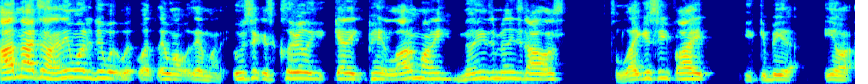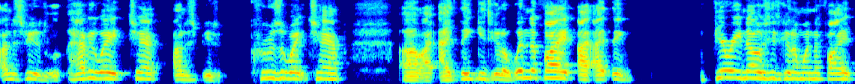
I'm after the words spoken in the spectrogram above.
I'm not telling anyone to do what, what they want with their money. Usyk is clearly getting paid a lot of money, millions and millions of dollars. It's a legacy fight. He could be, you know, undisputed heavyweight champ, undisputed cruiserweight champ. Um, I, I think he's going to win the fight. I, I think Fury knows he's going to win the fight.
